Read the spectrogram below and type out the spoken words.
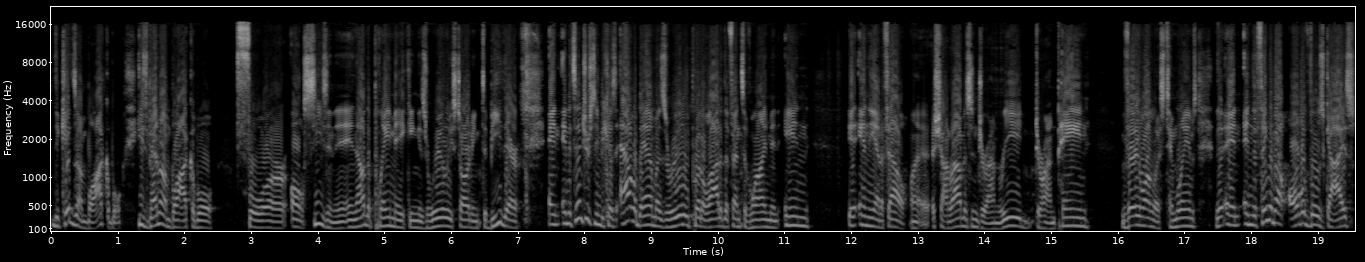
The kid's unblockable. He's been unblockable for all season. And now the playmaking is really starting to be there. And, and it's interesting because Alabama's really put a lot of defensive linemen in – in, in the NFL. Uh, Sean Robinson, Jarran Reed, Da'Ron Payne, very long list. Tim Williams, and and the thing about all of those guys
